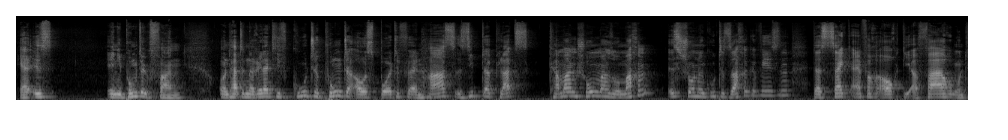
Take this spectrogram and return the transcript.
er ist in die Punkte gefahren und hatte eine relativ gute Punkteausbeute für ein Haas. Siebter Platz kann man schon mal so machen. Ist schon eine gute Sache gewesen. Das zeigt einfach auch die Erfahrung. Und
